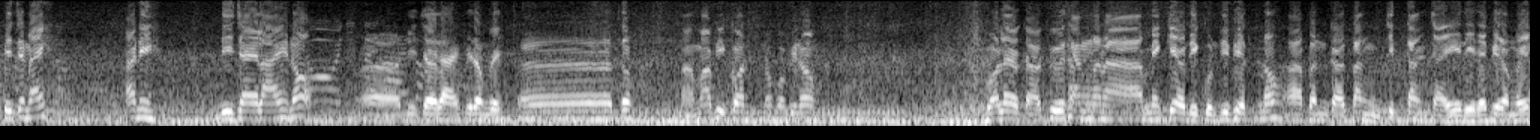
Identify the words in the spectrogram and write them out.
เป็นจังไดอันนี้ดีใจหลายเนาะโอ้ยดีใจเอ่อดีใจหลายพี่น้องเอ้ยเออตัวอ่ามาพี่ก่อนเนาะพ่อพี่น้องว่าแล้วก็คือทางนานาแม่แก้วดีกุลพี่เพชรเนาะอ่าเพิ่นก็ตั้งจิตตั้งใจดีได้พี่น้องเอ้ย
